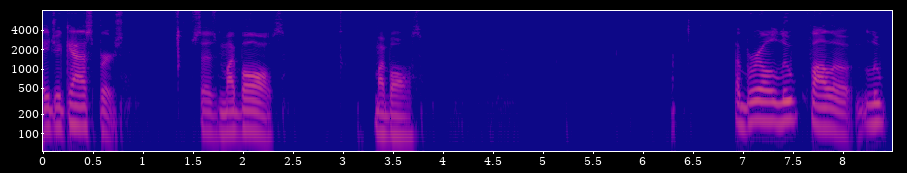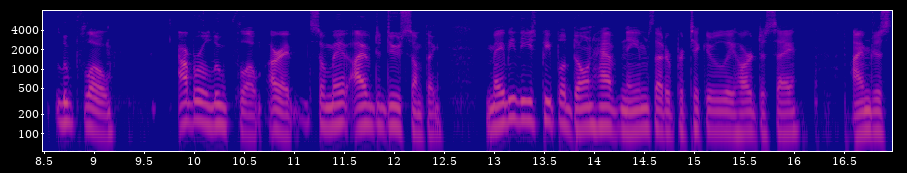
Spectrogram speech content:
AJ Caspers says my balls, my balls. Abril loop follow loop loop flow. Abril loop flow. All right, so maybe I have to do something. Maybe these people don't have names that are particularly hard to say. I'm just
